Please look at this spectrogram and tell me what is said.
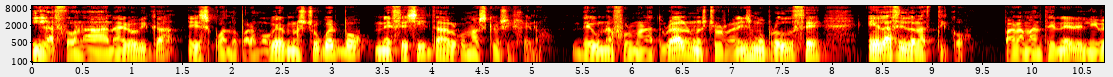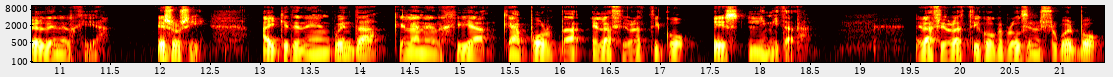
Y la zona anaeróbica es cuando para mover nuestro cuerpo necesita algo más que oxígeno. De una forma natural nuestro organismo produce el ácido láctico para mantener el nivel de energía. Eso sí, hay que tener en cuenta que la energía que aporta el ácido láctico es limitada. El ácido láctico que produce nuestro cuerpo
